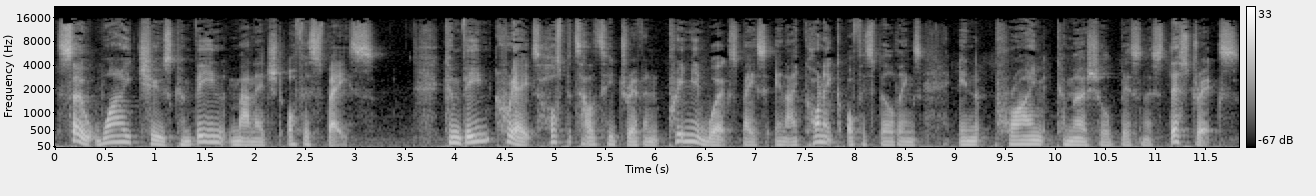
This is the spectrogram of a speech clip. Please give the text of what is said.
So, why choose Convene managed office space? Convene creates hospitality driven premium workspace in iconic office buildings in prime commercial business districts.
